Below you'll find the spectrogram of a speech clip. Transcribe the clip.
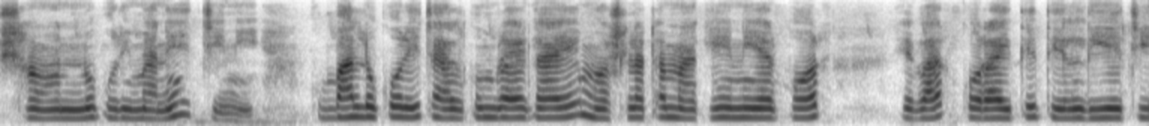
সামান্য পরিমাণে চিনি। খুব ভালো করে চাল কুমড়ার গায়ে মশলাটা মাখিয়ে নেওয়ার পর এবার কড়াইতে তেল দিয়েছি।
